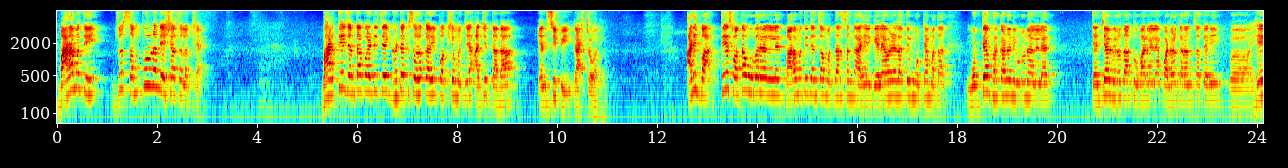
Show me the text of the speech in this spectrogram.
बारामती जो संपूर्ण देशाचं लक्ष आहे भारतीय जनता पार्टीचे एक घटक सहकारी पक्ष म्हणजे Ajitdada N C P Rashtrawadi. आणि बा ते स्वतः उभे राहिलेले आहेत. बारामती त्यांचा मतदारसंघ आहे. गेल्या वेळेला ते मोठ्या मता मोठ्या फरकानं निवडून आलेले आहेत. त्यांच्या विरोधात उभारलेल्या पाडळकरांचं त्यांनी हे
